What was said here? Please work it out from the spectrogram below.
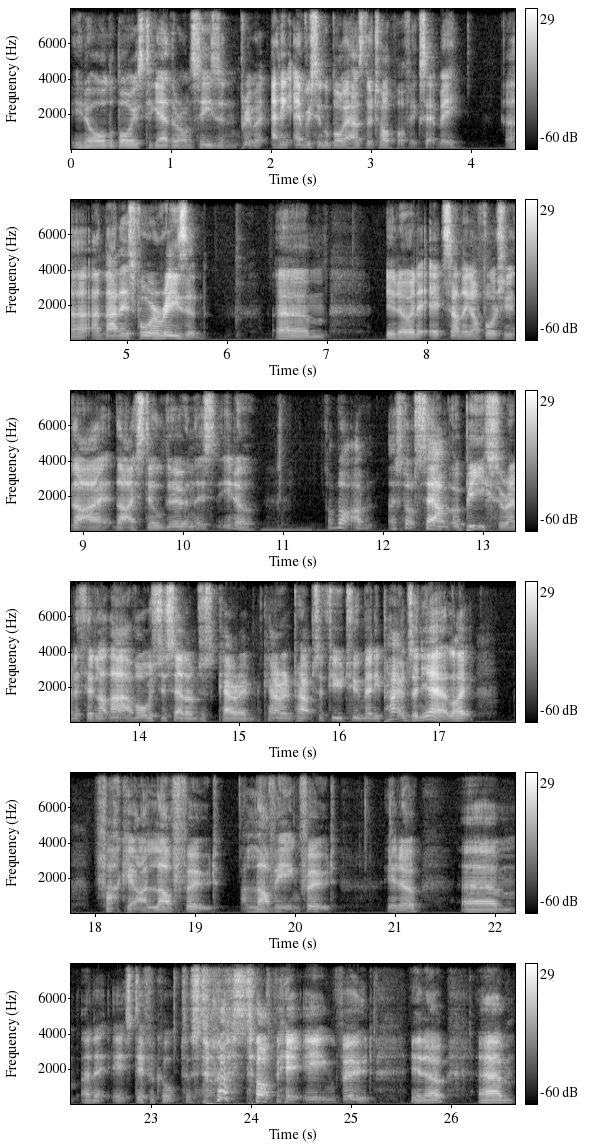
you know all the boys together on season. Pretty much, I think every single boy has their top off except me, uh, and that is for a reason. Um, you know, and it, it's something unfortunately that I that I still do, and this you know I'm not. I'm, it's not to say I'm obese or anything like that. I've always just said I'm just carrying carrying perhaps a few too many pounds. And yeah, like, fuck it. I love food. I love eating food. You know, um, and it, it's difficult to stop stop eating food. You know, um,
